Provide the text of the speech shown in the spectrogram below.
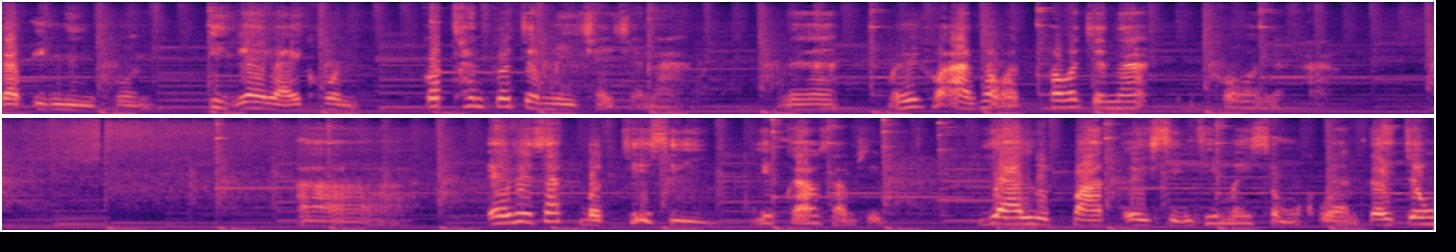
กับอีกหนึ่งคน อีกหลาย ๆ คน ก็ท่านก็จะมีชัยชนะนะฮะวันนี้เขาอ่านพระวพระวจนะข้อนะคะอ่าเอเฟซัสบทที่สี่ยี่สิบเก้าสามสิบอย่าหลุดปากเอ่ยสิ่งที่ไม่สมควร แต่จง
